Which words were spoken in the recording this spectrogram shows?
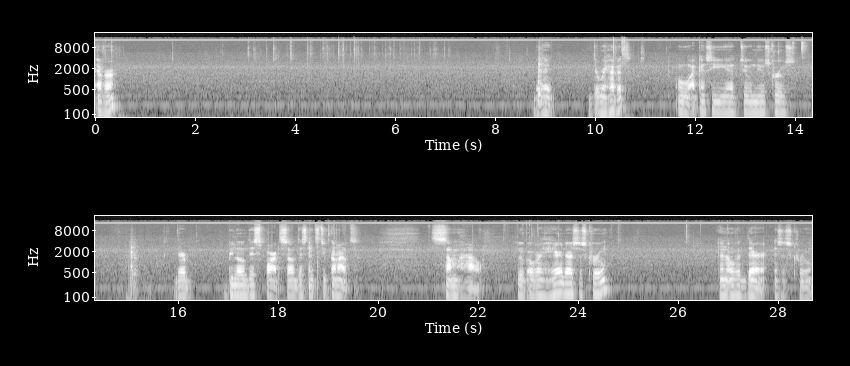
ever. But hey, there we have it. Oh, I can see uh, two new screws. They're below this part, so this needs to come out somehow. Look over here, there's a screw. And over there is a screw.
